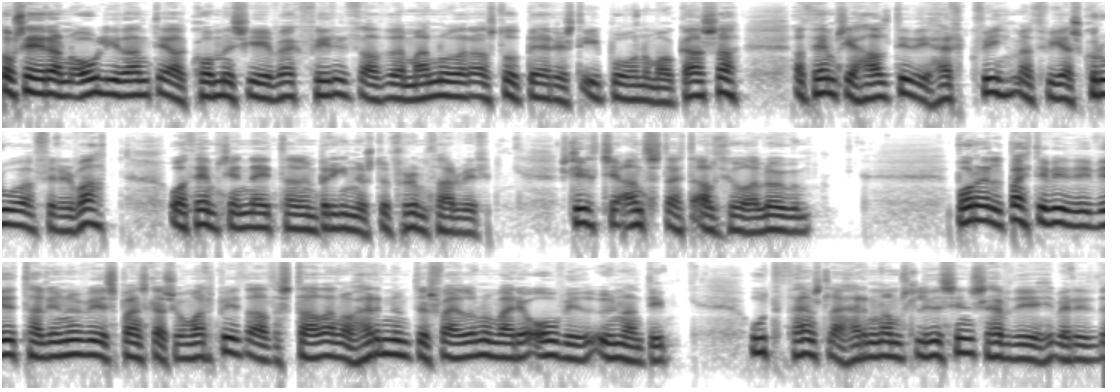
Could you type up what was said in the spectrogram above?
Þá segir hann ólíðandi að komið sér vekk fyrir að mannúðar aðstóð berist íbúanum á Gaza, að þeim sé haldið í herkvi með því að skrúa fyrir vatn og að þeim sé neitað um brínustu frumþarfir. Slikt sé andstætt alþjóða lögum. Borrell bætti við í viðtalinu við spænska sjónvarpið að staðan á hernumdu svæðunum væri óvið unandi. Út þensla hernámsliðsins hefði verið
